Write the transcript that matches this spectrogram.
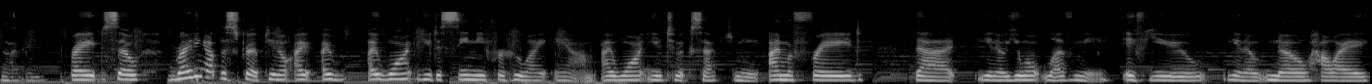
Got it. Right. So writing out the script, you know, I, I I want you to see me for who I am. I want you to accept me. I'm afraid that, you know, you won't love me if you, you know, know how I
